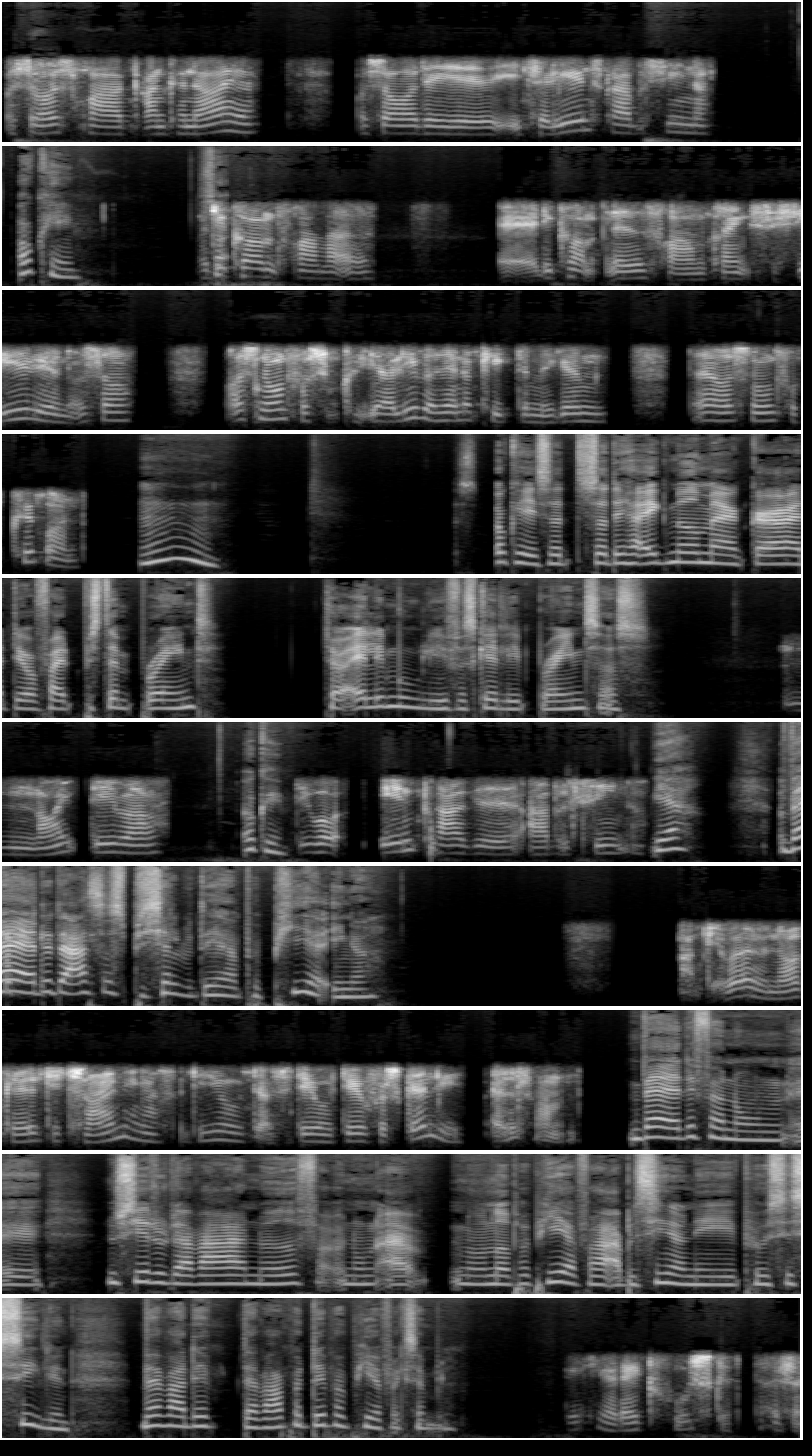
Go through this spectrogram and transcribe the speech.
og så også fra Gran Canaria, og så var det øh, italienske appelsiner. Okay. Og så... de kom fra, øh, de kom ned fra omkring Sicilien, og så også nogen fra, jeg har lige været hen og kigget dem igennem. Der er også nogen fra Kyberen. Mm. Okay, så, så det har ikke noget med at gøre, at det var fra et bestemt brand? Det var alle mulige forskellige brands også? Nej, det var... Okay. Det var indpakkede appelsiner. Ja. Hvad er det, der er så specielt ved det her papir, Inger? Jamen, det var jo nok alle de tegninger, for det er jo, altså, det er jo, det er jo forskellige alle sammen. Hvad er det for nogle... Øh, nu siger du, der var noget, for, nogle, noget, noget papir fra appelsinerne på Sicilien. Hvad var det, der var på det papir, for eksempel? Det kan jeg da ikke huske. Altså,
